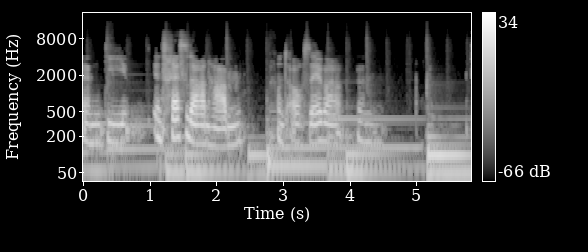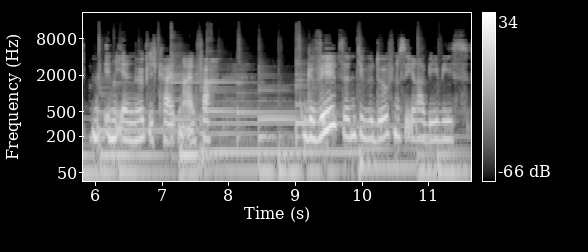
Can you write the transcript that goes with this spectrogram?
ähm, die Interesse daran haben und auch selber ähm, in ihren Möglichkeiten einfach gewillt sind, die Bedürfnisse ihrer Babys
